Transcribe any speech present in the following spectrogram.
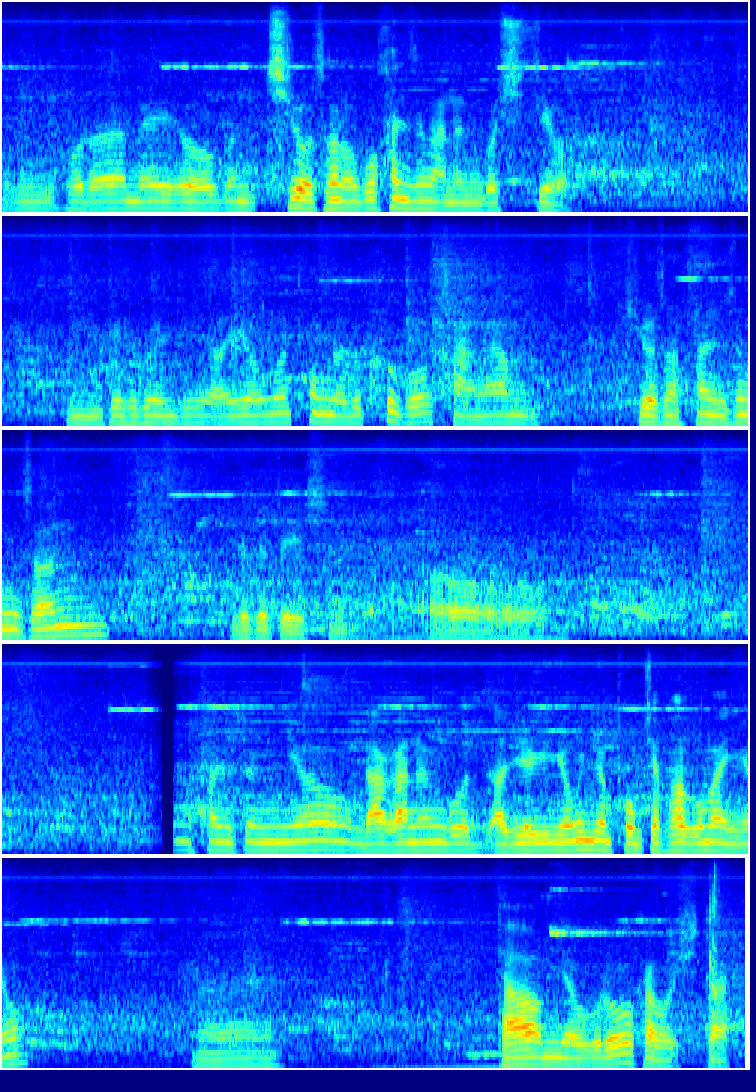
이 보라매역은 7호선하고 환승하는 곳이죠. 음, 그래서 그런지 여기는 통로도 크고 상암 7호선 환승선 이렇게 되어 있습니다. 어, 환승역 나가는 곳, 아주 여기 여기는 좀 복잡하구만요. 아, 다음 역으로 가봅시다.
